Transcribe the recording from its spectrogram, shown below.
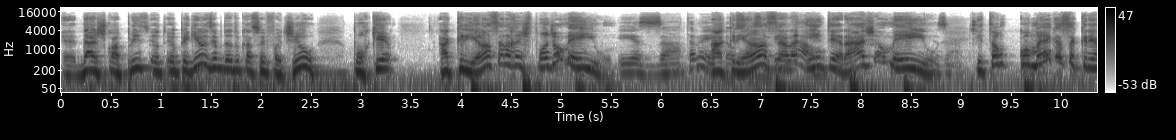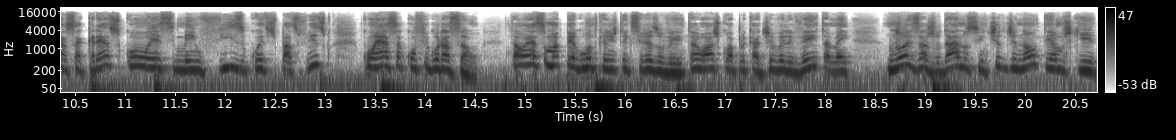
é, da escola. Eu, eu peguei o exemplo da educação infantil porque a criança ela responde ao meio. Exatamente. A é criança, ela interage ao meio. Exato. Então, como é que essa criança cresce com esse meio físico, com esse espaço físico, com essa configuração? Então, essa é uma pergunta que a gente tem que se resolver. Então, eu acho que o aplicativo ele veio também nos ajudar no sentido de não termos que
